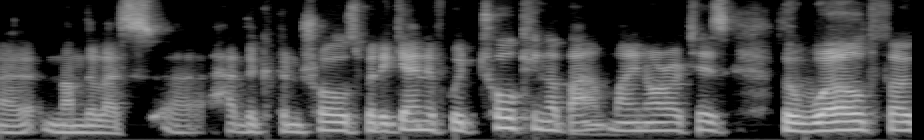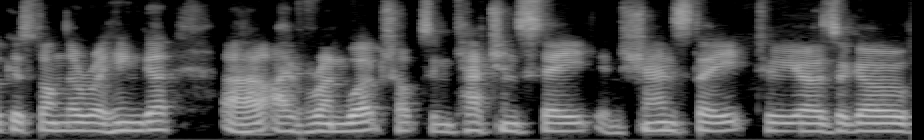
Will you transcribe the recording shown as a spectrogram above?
uh, nonetheless uh, had the controls. But again, if we're talking about minorities, the world focused on the Rohingya. Uh, I've run workshops in Kachin State, in Shan State two years ago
